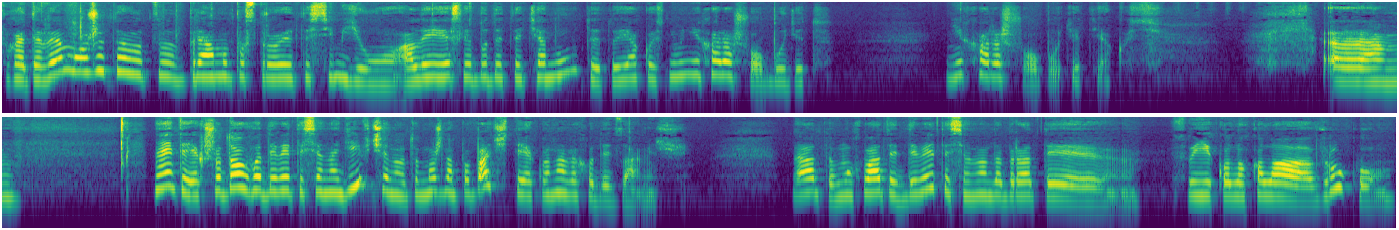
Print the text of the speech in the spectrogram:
Слухайте, ви можете от прямо построїти сім'ю, але якщо будете тягнути, то якось ну, нехорошо буде. Нехорошо буде якось. Ем, знаєте, якщо довго дивитися на дівчину, то можна побачити, як вона виходить заміж. Да? Тому хватить дивитися, треба брати свої колокола в руку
